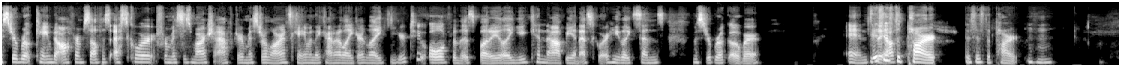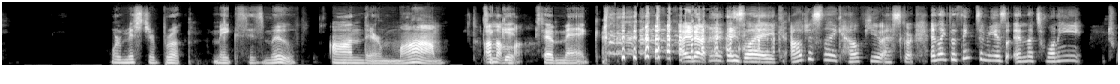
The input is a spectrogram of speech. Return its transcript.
Mr. Brooke came to offer himself as escort for Mrs. March after Mr. Lawrence came, and they kind of like are like, "You're too old for this, buddy. Like, you cannot be an escort." He like sends Mr. Brooke over, and This is also- the part. This is the part mm-hmm. where Mr. Brooke makes his move on their mom to On the get mo- to Meg. I know. He's like, I'll just like help you escort. And like the thing to me is in the 20 tw-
